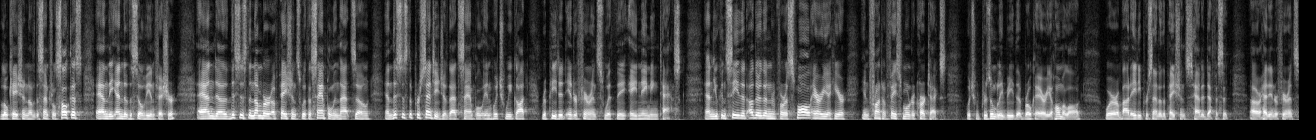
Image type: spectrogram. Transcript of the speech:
location of the central sulcus and the end of the Sylvian fissure. And uh, this is the number of patients with a sample in that zone. And this is the percentage of that sample in which we got repeated interference with the, a naming task. And you can see that other than for a small area here in front of face motor cortex, which would presumably be the Broca area homologue, where about 80% of the patients had a deficit uh, or had interference,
